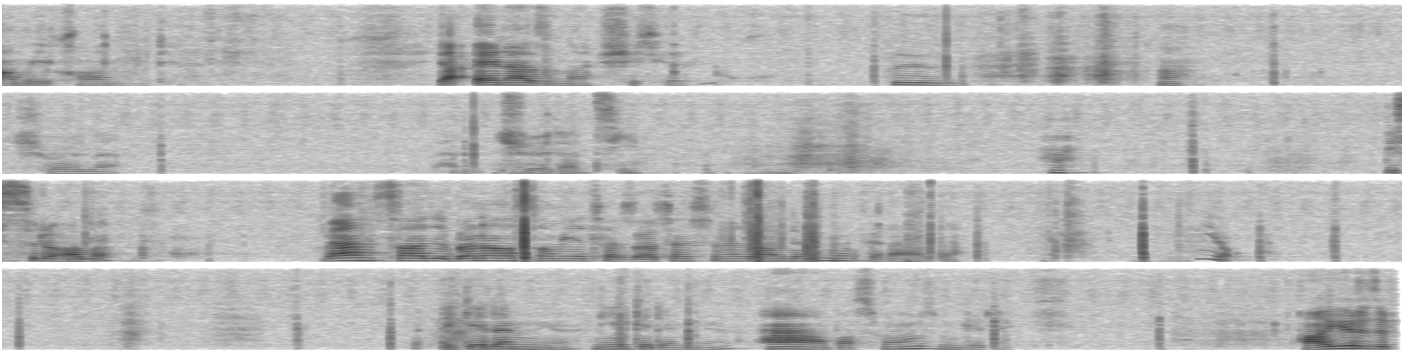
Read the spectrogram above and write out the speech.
Amerikan diye. Ya en azından şeker yok. Hı. Şöyle. Ben şöyle atayım. Bir sürü alak. Ben sadece ben alsam yeter. Zaten senin randevum yok herhalde. Yok. E gelemiyor. Niye gelemiyor? Ha basmamız mı gerek? Hayırdır?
